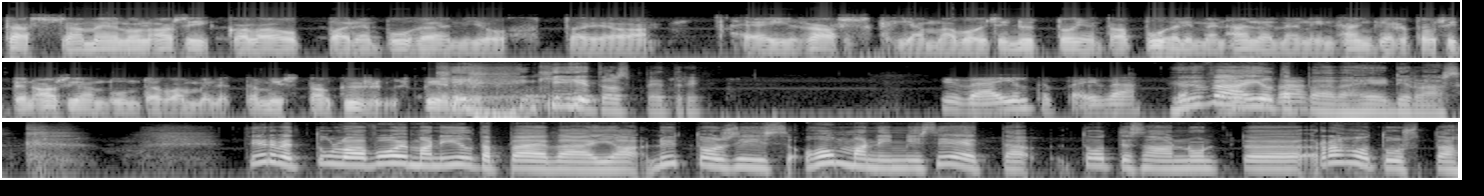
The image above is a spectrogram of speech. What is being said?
Tässä meillä on Asikkala oppaiden puheenjohtaja Hei Rask, ja mä voisin nyt tojentaa puhelimen hänelle, niin hän kertoo sitten asiantuntevammin, että mistä on kysymys. Pieni. Kiitos Petri. Hyvää iltapäivää. Hyvää iltapäivää Heidi Rask. Tervetuloa Voiman iltapäivään ja nyt on siis homma nimi se, että te olette saanut rahoitusta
